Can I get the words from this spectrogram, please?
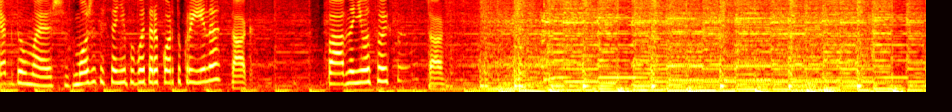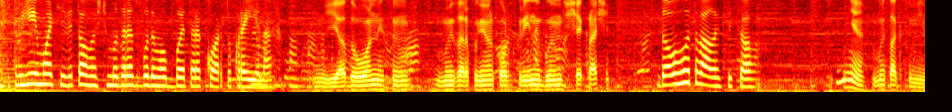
Як думаєш, зможете сьогодні побити рекорд України? Так, Впевнені у своїх силах? так. Твої емоції від того, що ми зараз будемо бити рекорд України. Я довольний цим. Ми зараз поб'ємо рекорд України, і будемо ще краще. Довго готувались до цього? Ні, ми так самі.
